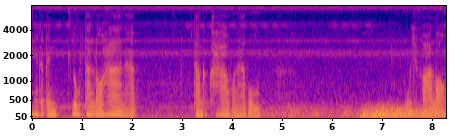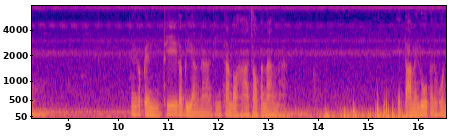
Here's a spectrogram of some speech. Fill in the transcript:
นี่น่าจะเป็นรูปท่านรอห้านะครับทำกับข้าวนะครับผมอุ้ยฟ้าร้อง นี่ก็เป็นที่ระเบียงนะ ที่ท่านรอห้าชอบมานั่งนะ เห็นตามในรูปนะทุกคน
